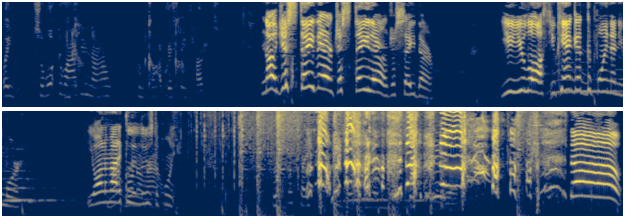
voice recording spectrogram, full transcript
Wait, so what do I do now? I've just been tagged. No, just stay there. Just stay there. Just stay there. You you lost. You can't get the point anymore. You automatically run lose the point. Just to say, no.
